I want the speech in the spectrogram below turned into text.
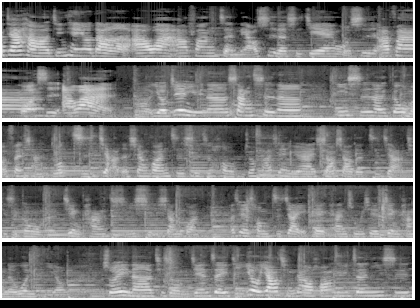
家好，今天又到了阿万阿芳诊疗室的时间，我是阿芳，我是阿万。好，有鉴于呢，上次呢，医师呢跟我们分享很多指甲的相关知识之后，我们就发现原来小小的指甲其实跟我们的健康息息相关，而且从指甲也可以看出一些健康的问题哦。所以呢，其实我们今天这一集又邀请到黄瑜珍医师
